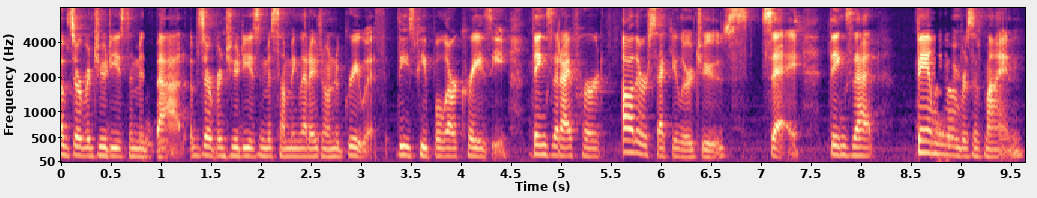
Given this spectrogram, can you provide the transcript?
Observant Judaism is bad. Observant Judaism is something that I don't agree with. These people are crazy. Things that I've heard other secular Jews say, things that family members of mine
